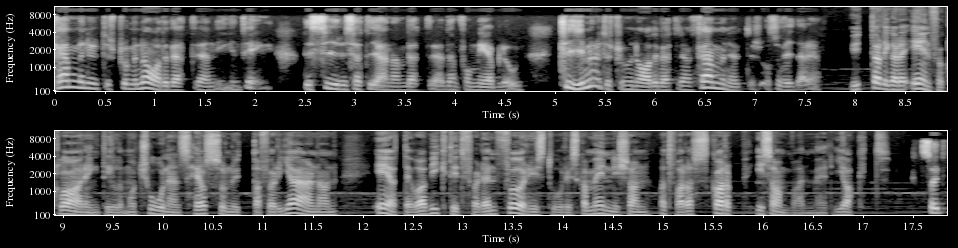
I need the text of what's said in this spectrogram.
Fem minuters promenad är bättre än ingenting. Det syresätter hjärnan bättre, den får mer blod. Tio minuters promenad är bättre än fem minuters och så vidare. Ytterligare en förklaring till motionens hälsonytta för hjärnan är att det var viktigt för den förhistoriska människan att vara skarp i samband med jakt. Så i ett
